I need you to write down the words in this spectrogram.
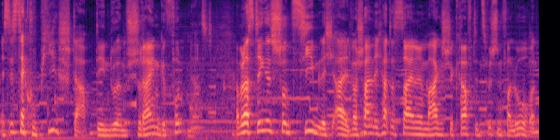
Es ist der Kopierstab, den du im Schrein gefunden hast. Aber das Ding ist schon ziemlich alt. Wahrscheinlich hat es seine magische Kraft inzwischen verloren.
